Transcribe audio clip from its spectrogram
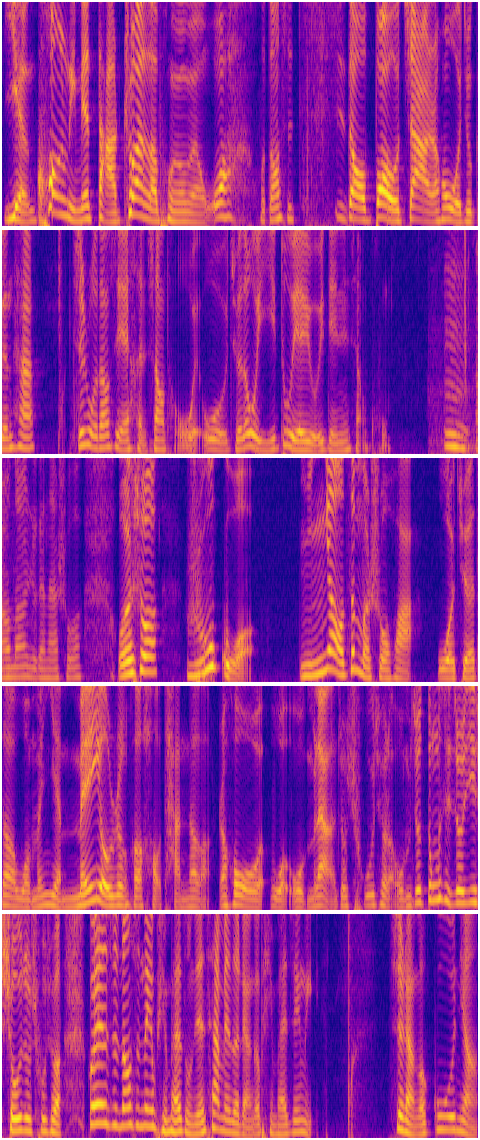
眼眶里面打转了，朋友们，哇！我当时气到爆炸，然后我就跟他。其实我当时也很上头，我我觉得我一度也有一点点想哭，嗯，然后当时就跟他说，我就说，如果您要这么说话，我觉得我们也没有任何好谈的了。然后我我我们俩就出去了，我们就东西就一收就出去了。关键是当时那个品牌总监下面的两个品牌经理是两个姑娘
